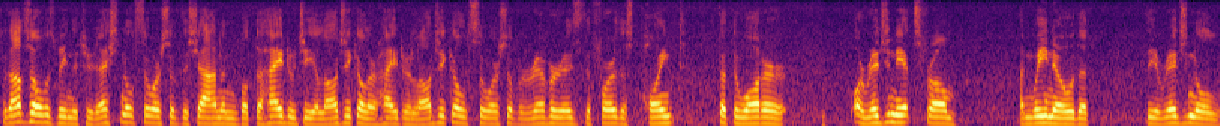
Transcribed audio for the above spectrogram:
So that's always been the traditional source of the Shannon, but the hydrogeological or hydrological source of a river is the furthest point that the water originates from. And we know that the original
